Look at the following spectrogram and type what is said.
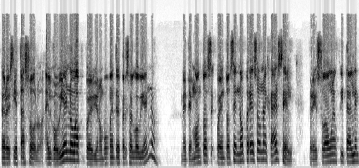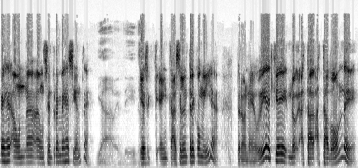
pero si está solo, el gobierno va, pues yo no puedo meter preso al gobierno. Metemos entonces, pues entonces no preso a una cárcel, preso a un hospital, a, una, a un centro de envejeciente. Ya, bendito. Que es en cárcel entre comillas. Pero Neudi, es que no, hasta, hasta dónde.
